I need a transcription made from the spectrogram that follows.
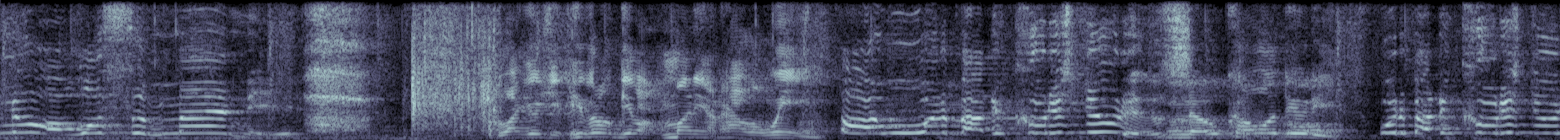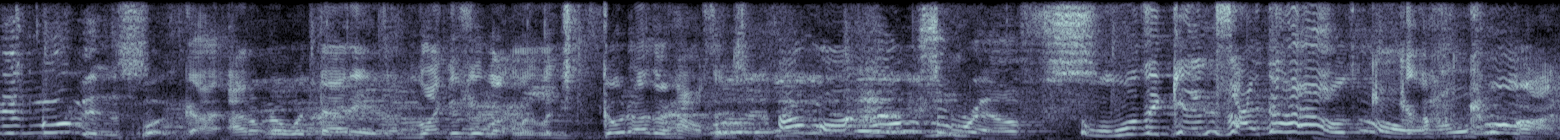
No, I want some money. Black Yoshi, people don't give out money on Halloween. Oh, about the cutest nudist? No Call of Duty. What about the cutest nudist movies? Well, I I don't know what that is. Black Yoshi, look, look, look, go to other houses. I want house refs. Well, then get inside the house. Oh. Come on.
